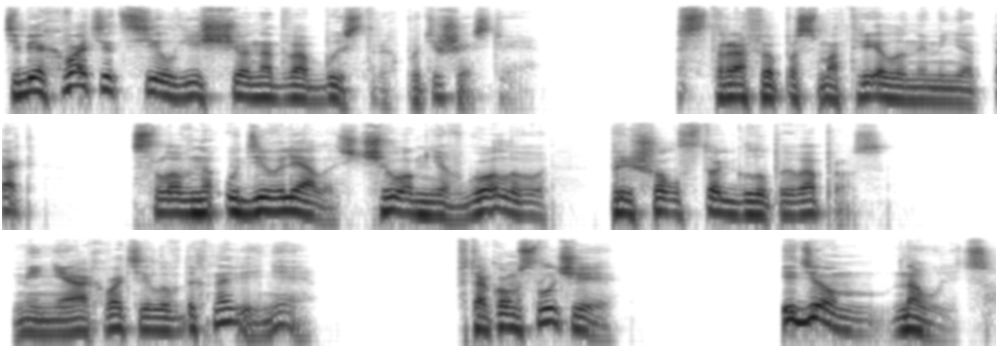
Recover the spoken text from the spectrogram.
тебе хватит сил еще на два быстрых путешествия? Страфа посмотрела на меня так, словно удивлялась, чего мне в голову пришел столь глупый вопрос. Меня охватило вдохновение. В таком случае идем на улицу.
